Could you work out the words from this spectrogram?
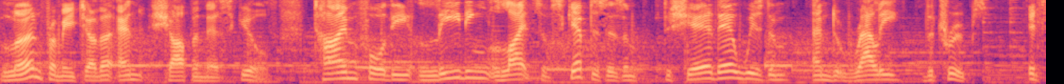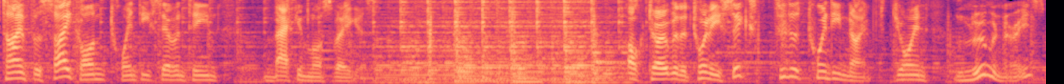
learn from each other, and sharpen their skills. Time for the leading lights of skepticism to share their wisdom and rally the troops. It's time for CSICon 2017 back in Las Vegas. October the 26th to the 29th, join luminaries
